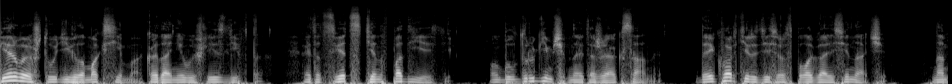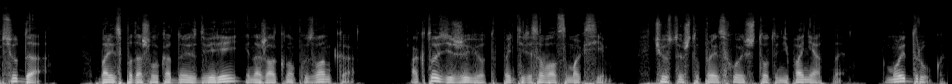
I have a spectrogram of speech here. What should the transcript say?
Первое, что удивило Максима, когда они вышли из лифта, это цвет стен в подъезде. Он был другим, чем на этаже Оксаны. Да и квартиры здесь располагались иначе. Нам сюда. Борис подошел к одной из дверей и нажал кнопку звонка. «А кто здесь живет?» – поинтересовался Максим, чувствуя, что происходит что-то непонятное. «Мой друг.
